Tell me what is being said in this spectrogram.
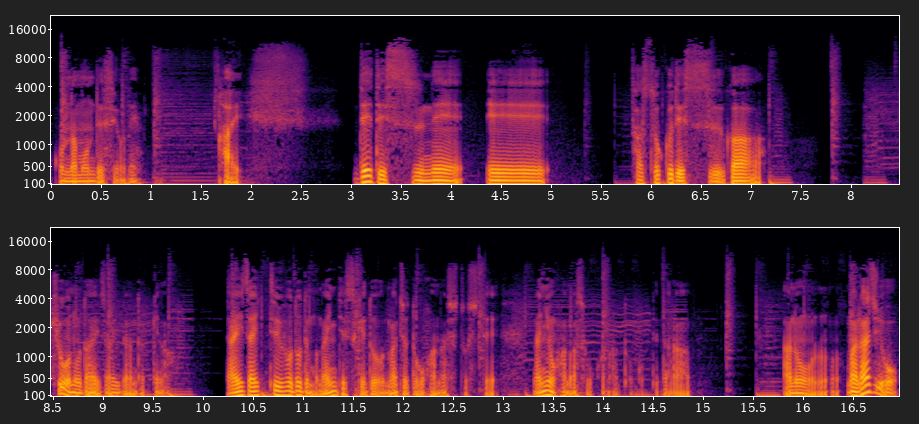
こんなもんですよね。はい。でですね、えー、早速ですが、今日の題材なんだっけな。題材っていうほどでもないんですけど、まあちょっとお話として何を話そうかなと思ってたら、あの、まあラジオ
